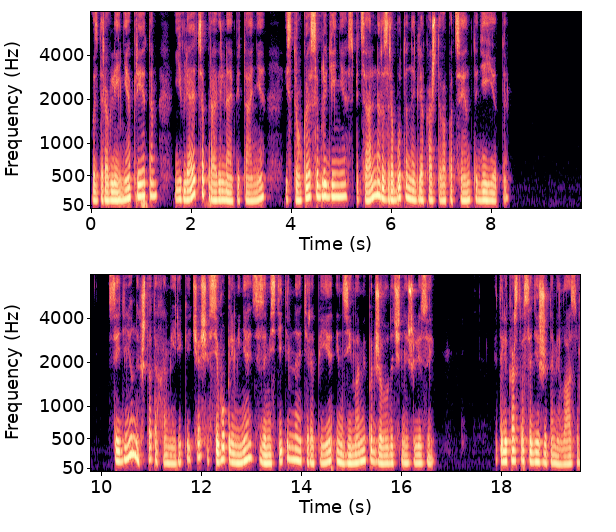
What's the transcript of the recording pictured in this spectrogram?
выздоровления при этом является правильное питание – и строгое соблюдение специально разработанной для каждого пациента диеты. В Соединенных Штатах Америки чаще всего применяется заместительная терапия энзимами поджелудочной железы. Это лекарство содержит амилазу,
